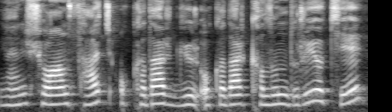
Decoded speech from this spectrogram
Yani şu an saç o kadar gür, o kadar kalın duruyor ki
